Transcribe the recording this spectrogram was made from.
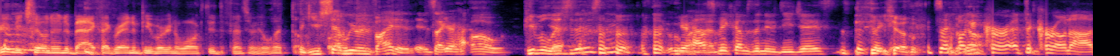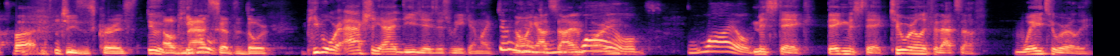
gonna be chilling in the back, like random people are gonna walk through the fence and be like, what the Like you said, we were invited. It's like, ha- oh, people listen to this thing. Ooh, Your house bad. becomes the new DJs. It's like Yo, it's a fucking Yo. cor- it's a Corona hotspot. Jesus Christ. Dude, I was people- masked at the door. people were actually at DJs this weekend, like going it's outside and partying. wild, wild. Mistake, big mistake. Too early for that stuff. Way too early.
